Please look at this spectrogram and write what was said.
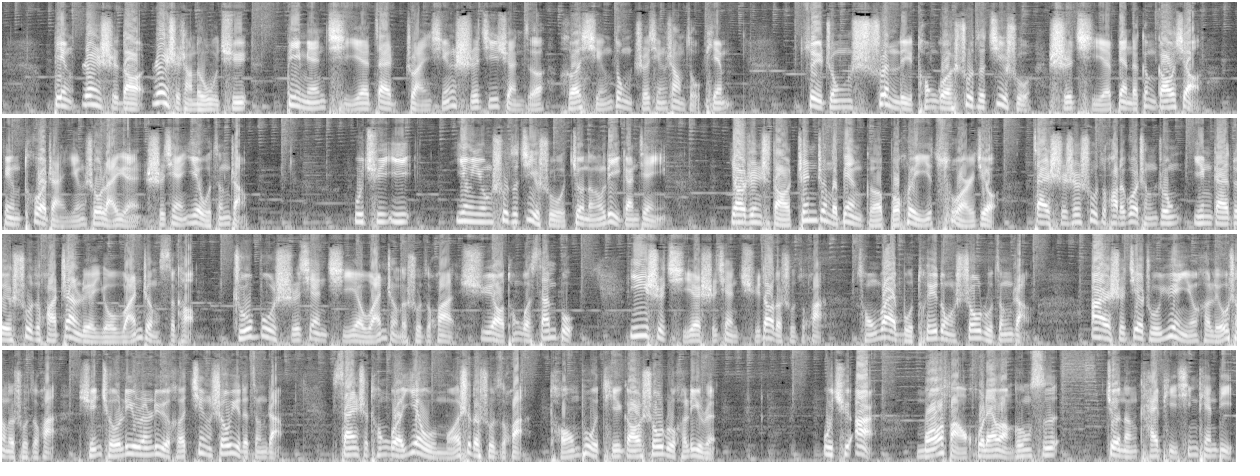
并认识到认识上的误区，避免企业在转型时机选择和行动执行上走偏，最终顺利通过数字技术使企业变得更高效，并拓展营收来源，实现业务增长。误区一：应用数字技术就能立竿见影。要认识到，真正的变革不会一蹴而就。在实施数字化的过程中，应该对数字化战略有完整思考。逐步实现企业完整的数字化，需要通过三步：一是企业实现渠道的数字化，从外部推动收入增长；二是借助运营和流程的数字化，寻求利润率和净收益的增长；三是通过业务模式的数字化，同步提高收入和利润。误区二：模仿互联网公司，就能开辟新天地。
